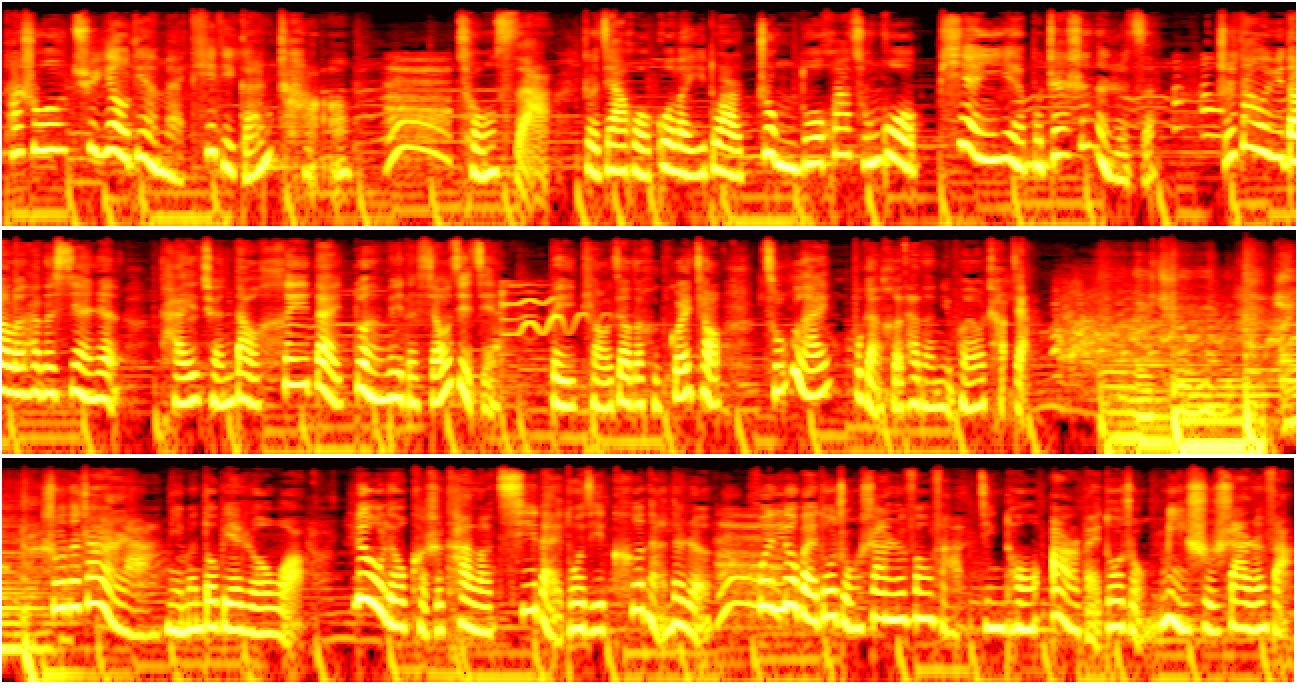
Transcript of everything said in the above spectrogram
他说去药店买贴地赶场。从此啊，这家伙过了一段众多花丛过，片叶不沾身的日子，直到遇到了他的现任跆拳道黑带段位的小姐姐，被调教的很乖巧，从来不敢和他的女朋友吵架。说到这儿啊，你们都别惹我。六六可是看了七百多集柯南的人，会六百多种杀人方法，精通二百多种密室杀人法，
